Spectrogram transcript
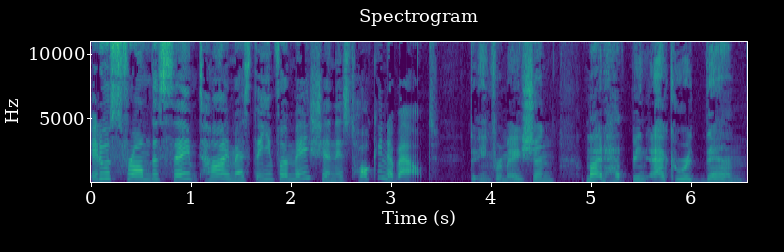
It was from the same time as the information is talking about. The information might have been accurate then,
